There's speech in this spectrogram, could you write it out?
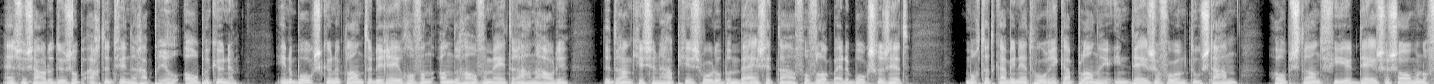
en ze zouden dus op 28 april open kunnen. In een box kunnen klanten de regel van anderhalve meter aanhouden. De drankjes en hapjes worden op een bijzettafel vlak bij de box gezet. Mocht het kabinet horecaplannen in deze vorm toestaan, hoopt Strand 4 deze zomer nog 40%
